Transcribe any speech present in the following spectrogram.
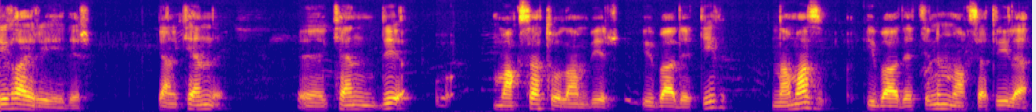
li gayrihidir. Yani kendi e, kendi maksat olan bir ibadet değil, namaz ibadetinin maksatıyla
